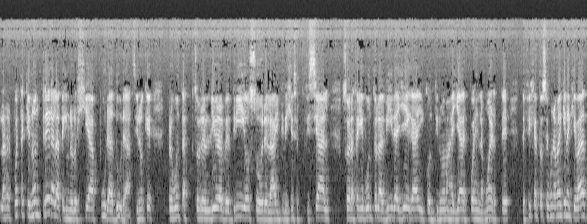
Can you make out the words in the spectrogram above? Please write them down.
la, respuesta que no entrega la tecnología pura, dura, sino que preguntas sobre el libre albedrío, sobre la inteligencia artificial, sobre hasta qué punto la vida llega y continúa más allá después en la muerte. Te fijas, entonces es una máquina que va,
